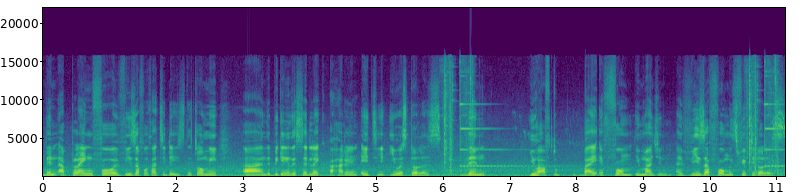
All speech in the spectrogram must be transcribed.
Then applying for a visa for 30 days they told me uh, in the beginning they said like 180 us dollars. Then you have to buy a form. Imagine a visa form is 50 dollars.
